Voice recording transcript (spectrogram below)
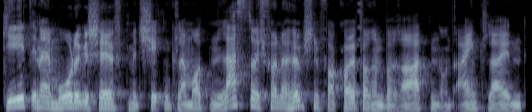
geht in ein Modegeschäft mit schicken Klamotten, lasst euch von einer hübschen Verkäuferin beraten und einkleiden,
